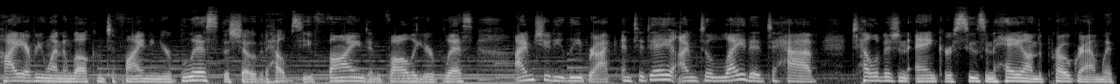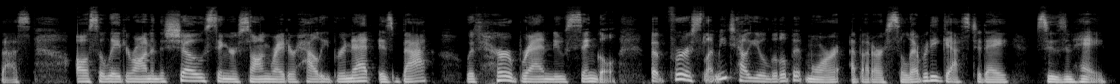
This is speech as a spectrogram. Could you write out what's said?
Hi, everyone, and welcome to Finding Your Bliss, the show that helps you find and follow your bliss. I'm Judy Liebrack, and today I'm delighted to have television anchor Susan Hay on the program with us. Also, later on in the show, singer songwriter Hallie Burnett is back with her brand new single. But first, let me tell you a little bit more about our celebrity guest today, Susan Hay.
